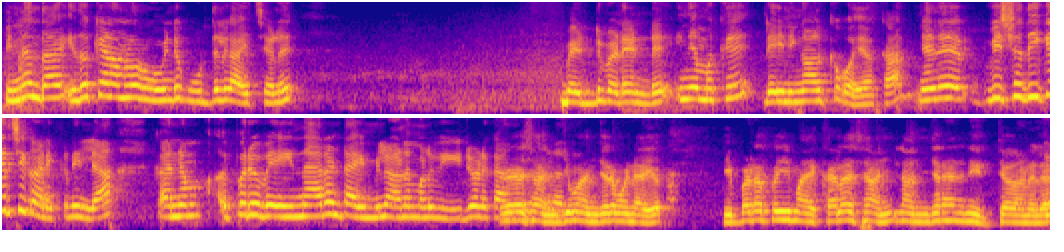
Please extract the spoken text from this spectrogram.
പിന്നെന്താ? ഇതൊക്കെയാണ് നമ്മൾ റൂമിന്റെ കൂടുതൽ കാഴ്ചകൾ ബെഡ് ഇവിടെ ഉണ്ട്. ഇനി നമുക്ക് ഡൈനിങ് ഹാൾക്ക് പോയേക്കാം ഞാൻ വിശദീകരിച്ച് കാണിക്കണില്ല. കാരണം ഇപ്പൊ ഒരു വൈകുന്നേരം ടൈമിലാണ് നമ്മൾ വീഡിയോ എടുക്കാൻ അഞ്ചര മണിയായി. ഇവിടെ ഇപ്പൊ ഈ മഴക്കാലം അഞ്ച് അഞ്ചര ഇരുട്ടാണല്ലേ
